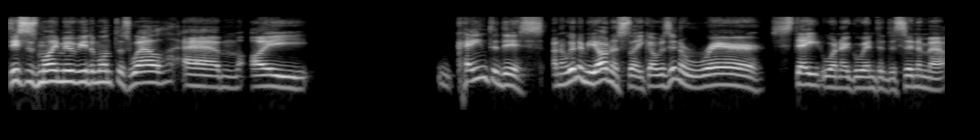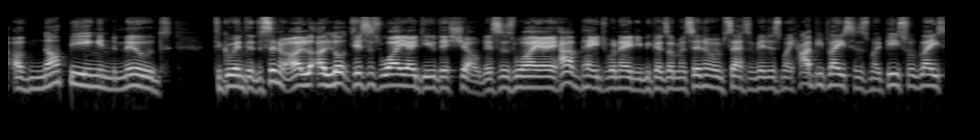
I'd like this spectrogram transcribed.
this is my movie of the month as well. Um, I came to this, and I'm going to be honest, like I was in a rare state when I go into the cinema of not being in the mood to go into the cinema. I, I look, this is why I do this show. This is why I have page 180 because I'm a cinema obsessive. It is my happy place, it is my peaceful place.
